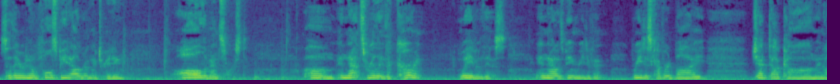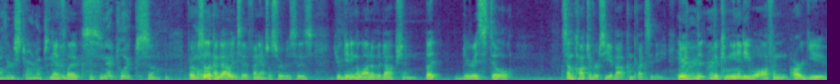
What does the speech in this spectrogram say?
So they were doing full speed algorithmic trading, all event sourced. Um, and that's really the current wave of this. And now it's being redif- rediscovered by Jet.com and other startups. Netflix. Netflix. So, from Silicon Valley to financial services, you're getting a lot of adoption, but there is still some controversy about complexity. There, Right, the, the community will often argue;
